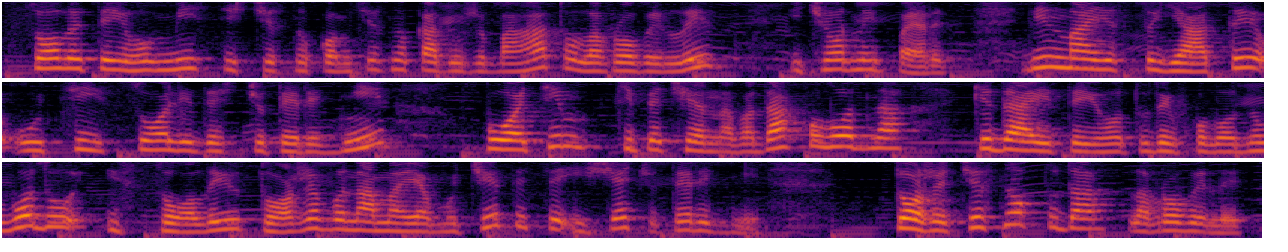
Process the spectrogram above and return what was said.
солити його в місті з чесноком. Чеснока дуже багато, лавровий лист і чорний перець. Він має стояти у цій солі десь 4 дні. Потім кип'ячена вода холодна, кидаєте його туди в холодну воду із солею, теж вона має мочитися і ще 4 дні. Теж чеснок туди, лавровий лист.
